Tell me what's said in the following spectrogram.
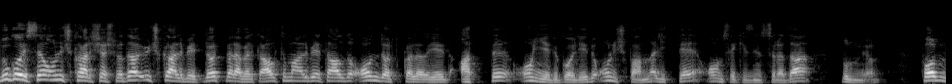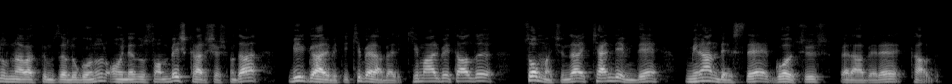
Lugo ise 13 karşılaşmada 3 galibiyet, 4 beraberlik, 6 mağlubiyet aldı. 14 gol attı, 17 gol yedi. 13 puanla ligde 18. sırada bulunuyor. Form durumuna baktığımızda Lugo'nun oynadığı son 5 karşılaşmada 1 galibiyet, 2 beraberlik, 2 mağlubiyet aldı. Son maçında kendi evinde Mirandes'te golsüz berabere kaldı.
